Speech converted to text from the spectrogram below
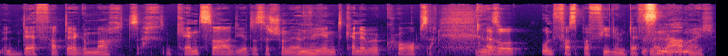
Death hat der gemacht, ach, Cancer, die hat das schon mhm. erwähnt, Cannibal Corpse, ach, ja. also unfassbar viel im Death Metal-Bereich.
